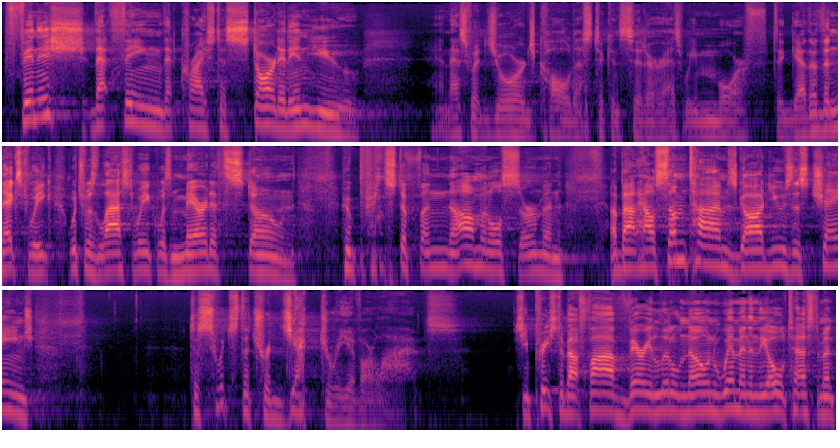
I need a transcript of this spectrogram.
Finish that thing that Christ has started in you. And that's what George called us to consider as we morph together. The next week, which was last week, was Meredith Stone, who preached a phenomenal sermon about how sometimes God uses change to switch the trajectory of our lives. She preached about five very little known women in the Old Testament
